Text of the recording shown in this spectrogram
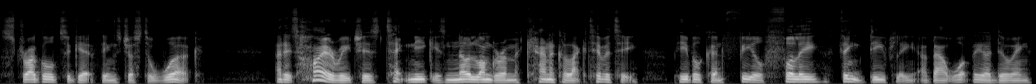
struggle to get things just to work. At its higher reaches, technique is no longer a mechanical activity. People can feel fully, think deeply about what they are doing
